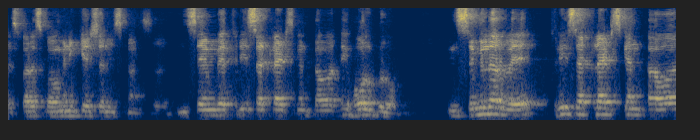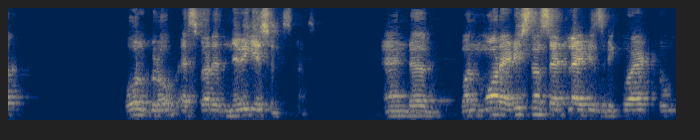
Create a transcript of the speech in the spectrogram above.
as far as communication is concerned. In the same way, three satellites can cover the whole globe. In similar way, three satellites can cover whole globe as far as navigation is concerned. And uh, one more additional satellite is required to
